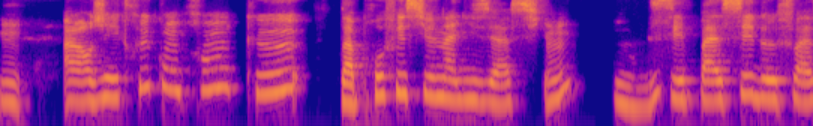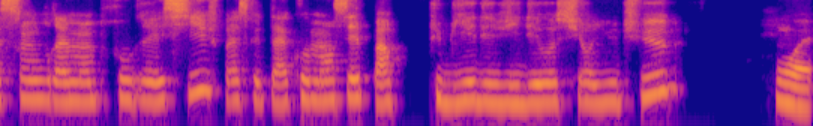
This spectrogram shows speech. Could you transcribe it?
Mm. Alors, j'ai cru comprendre que ta professionnalisation s'est passée de façon vraiment progressive parce que tu as commencé par publier des vidéos sur YouTube. Ouais,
